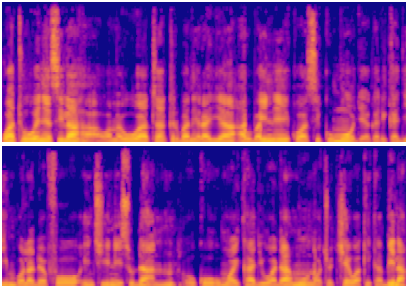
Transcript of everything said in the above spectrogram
Watu wenye silaha wameua takribani raia 40 kwa siku moja katika jimbo la Darfur nchini Sudan, huku umwaikaji wa damu unaochochewa kikabila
